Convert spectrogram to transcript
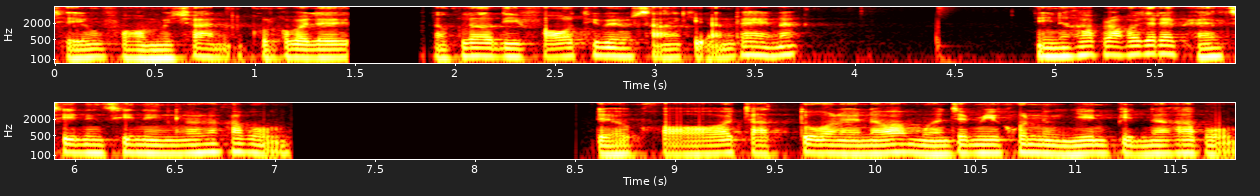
change formation กดเข้าไปเลย แล้วเลือก default ที่เป็นภาษาอังกฤษอันแรกนะ นี่นะครับ เราก็จะได้แผน4 1 4 1แล้วนะครับผม เดี๋ยวขอจัดตัวหน่อยนะว่าเหมือนจะมีคนหนึ่งยืนผิดนะครับผม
